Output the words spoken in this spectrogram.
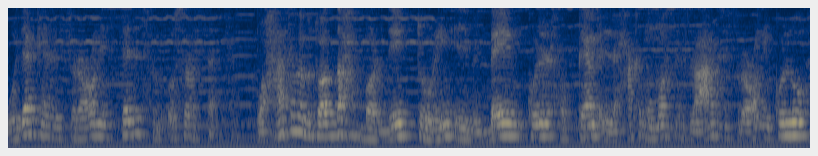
وده كان الفرعون السادس في الأسرة السادسة. وحسب ما بتوضح بردية تورين اللي بتبين كل الحكام اللي حكموا مصر في العهد الفرعوني كله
